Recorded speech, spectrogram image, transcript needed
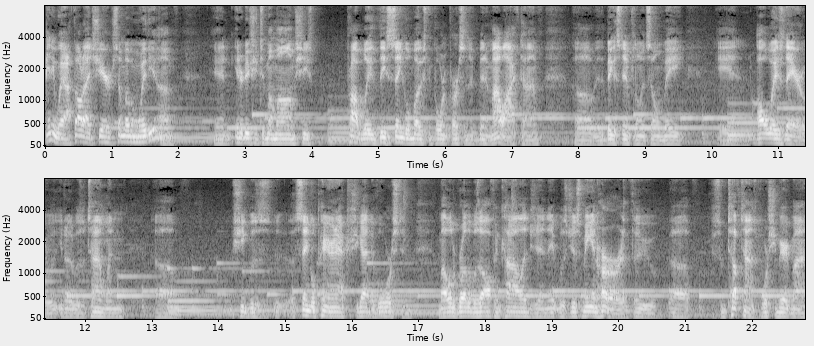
anyway, I thought I'd share some of them with you um, and introduce you to my mom. She's probably the single most important person that's been in my lifetime um, and the biggest influence on me, and always there. You know, there was a time when um, she was a single parent after she got divorced, and my older brother was off in college, and it was just me and her. And through uh, some tough times before she married my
